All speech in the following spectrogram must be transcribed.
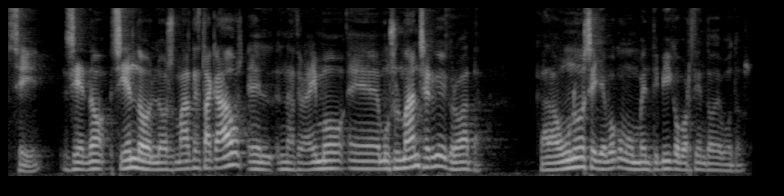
Sí. siendo, siendo los más destacados el nacionalismo musulmán, serbio y croata. Cada uno se llevó como un 20 y pico por ciento de votos.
